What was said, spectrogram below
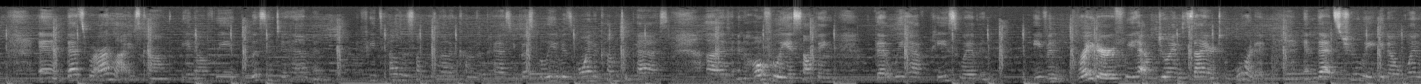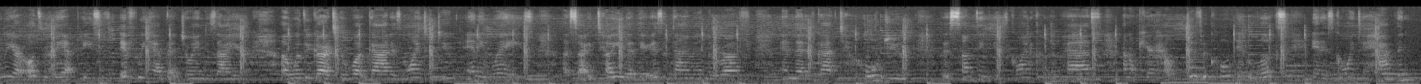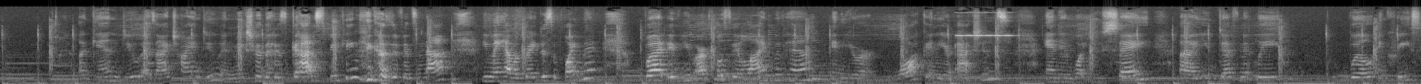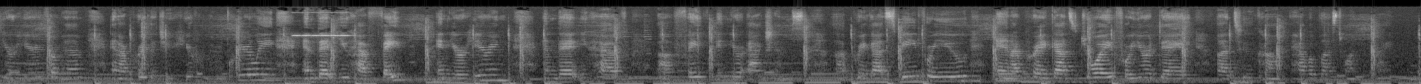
And that's where our lives come. You know, if we listen to him and if he tells us something's going to come to pass, you best believe it's going to come to pass. Uh, and hopefully it's something that we have peace with and even greater if we have joy and desire toward it. And that's truly, you know, when we are ultimately at peace, if we have that joy and desire uh, with regard to what God is going to do anyways. Uh, so I tell you that there is a diamond in the rough and that if God told you that something is going to come to pass, I don't care how difficult it looks, it is going to happen again do as I try and do and make sure that it's God speaking because if it's not you may have a great disappointment but if you are closely aligned with him in your walk and your actions what you say, uh, you definitely will increase your hearing from him. And I pray that you hear from him clearly and that you have faith in your hearing and that you have uh, faith in your actions. I pray God's speed for you and I pray God's joy for your day uh, to come. Have a blessed one. Bye.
